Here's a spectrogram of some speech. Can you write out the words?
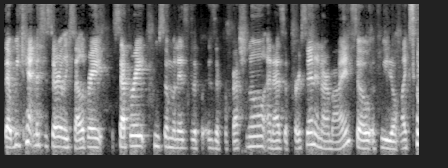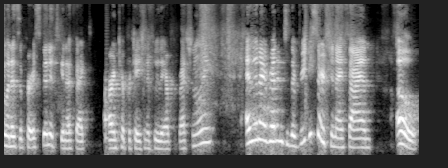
That we can't necessarily celebrate separate who someone is as a, professional and as a person in our mind. So if we don't like someone as a person, it's going to affect our interpretation of who they are professionally. And then I read into the research and I found, oh,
